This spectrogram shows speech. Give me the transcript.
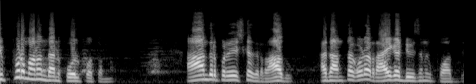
ఇప్పుడు మనం దాన్ని కోల్పోతున్నాం. ఆంధ్రప్రదేశ్కి అది రాదు. అదంతా కూడా రాయగఢ్ డివిజన్కి పోద్ది.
